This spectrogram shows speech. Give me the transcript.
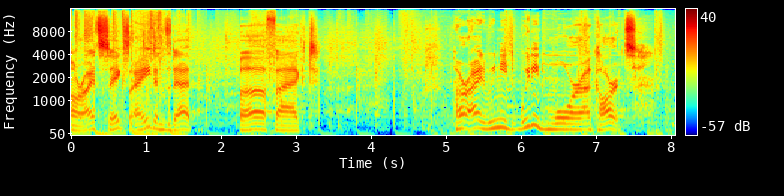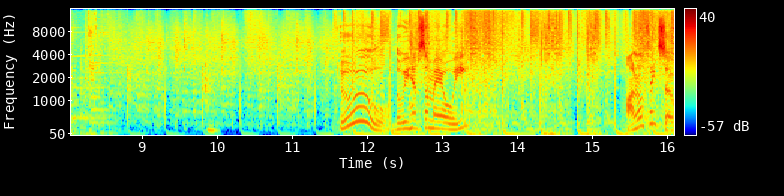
All right, six, eight, and dead. Perfect. All right, we need we need more uh, cards. Ooh, do we have some AoE? I don't think so.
